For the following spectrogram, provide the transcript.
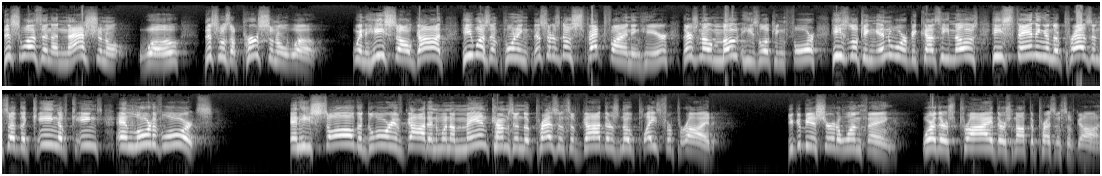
This wasn't a national woe, this was a personal woe. When he saw God, he wasn't pointing, this, there's no speck finding here. There's no mote he's looking for. He's looking inward because he knows he's standing in the presence of the King of kings and Lord of lords. And he saw the glory of God. And when a man comes in the presence of God, there's no place for pride. You can be assured of one thing where there's pride, there's not the presence of God.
